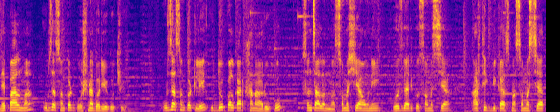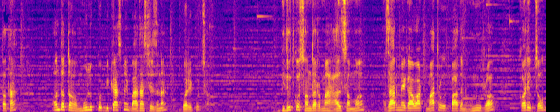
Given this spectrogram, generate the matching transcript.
नेपालमा ऊर्जा सङ्कट घोषणा गरिएको थियो। ऊर्जा सङ्कटले उद्योग कल कारखानाहरूको सञ्चालनमा समस्या आउने रोजगारीको समस्या आर्थिक विकासमा समस्या तथा अन्तत मुलुकको विकासमै बाधा सिर्जना गरेको छ। विद्युतको सन्दर्भमा हालसम्म हजार मेगावाट मात्र उत्पादन हुनु र करिब चौध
